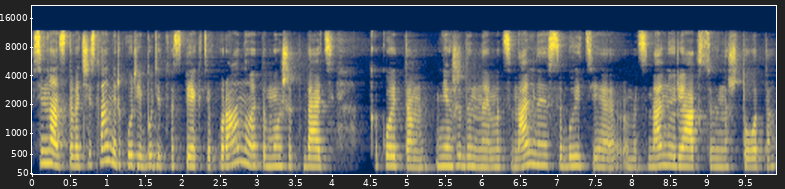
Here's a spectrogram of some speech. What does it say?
17 числа Меркурий будет в аспекте к Урану. Это может дать какое-то неожиданное эмоциональное событие, эмоциональную реакцию на что-то.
